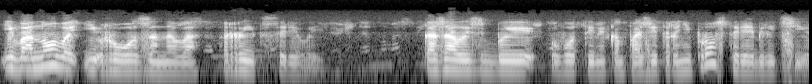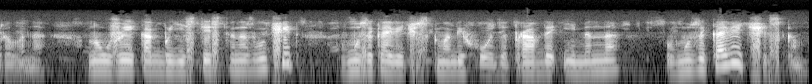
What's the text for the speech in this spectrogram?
Иванова и Розанова, Рыцаревой. Казалось бы, вот имя композитора не просто реабилитировано, но уже и как бы естественно звучит в музыковедческом обиходе, правда, именно в музыковедческом.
